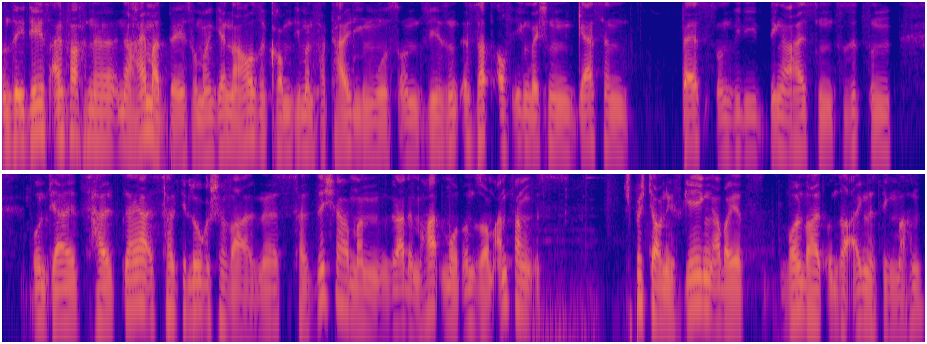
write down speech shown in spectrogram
unsere Idee ist einfach eine, eine Heimatbase, wo man gerne nach Hause kommt, die man verteidigen muss. Und wir sind es satt, auf irgendwelchen Gas and Bass und wie die Dinger heißen, zu sitzen. Und ja, jetzt halt, naja, es ist halt die logische Wahl. Ne? Es ist halt sicher, man, gerade im Hard Mode und so am Anfang ist, spricht ja auch nichts gegen, aber jetzt wollen wir halt unser eigenes Ding machen.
